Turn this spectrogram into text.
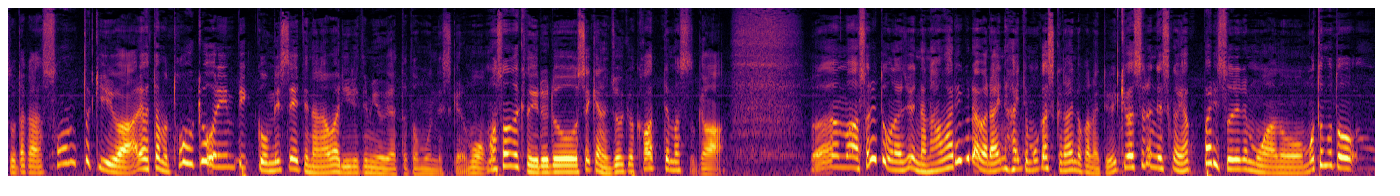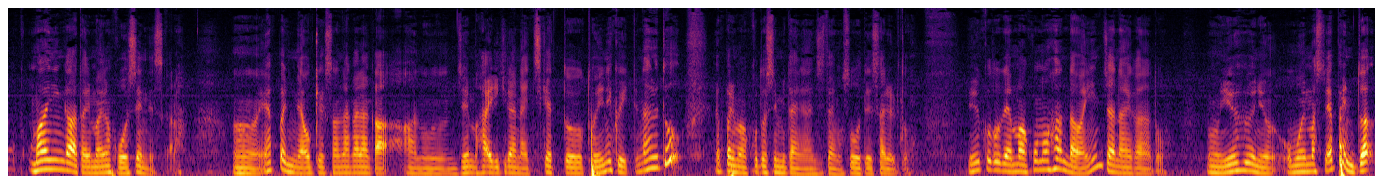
そうだからその時はあれは多分東京オリンピックを見据えて7割入れてみようやったと思うんですけども、まあ、その時といろいろ世間の状況変わってますがうんまあそれと同じように7割ぐらいは来年入ってもおかしくないのかなという気はするんですがやっぱりそれでももともと満員が当たり前の甲子園ですから。うん、やっぱりねお客さんなかなかあの全部入りきらないチケットを取りにくいってなるとやっぱりまあ今年みたいな事態も想定されるということで、まあ、この判断はいいんじゃないかなとうん、いうふうに思います。やっぱりど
